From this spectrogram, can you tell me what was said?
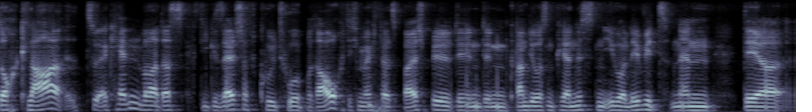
doch klar zu erkennen war, dass die Gesellschaft Kultur braucht. Ich möchte als Beispiel den, den grandiosen Pianisten Igor Levit nennen, der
